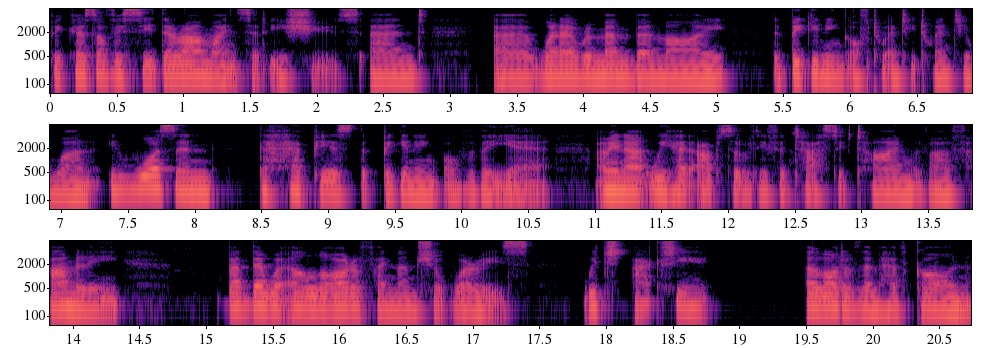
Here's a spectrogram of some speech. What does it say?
because obviously there are mindset issues. And uh, when I remember my the beginning of 2021, it wasn't the happiest the beginning of the year. I mean, uh, we had absolutely fantastic time with our family, but there were a lot of financial worries, which actually a lot of them have gone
